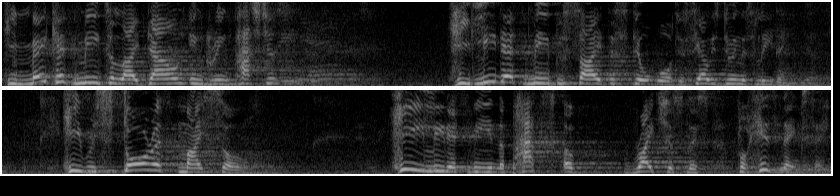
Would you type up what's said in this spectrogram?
He maketh me to lie down in green pastures. He leadeth me beside the still waters. See how he's doing this leading? He restoreth my soul. He leadeth me in the paths of righteousness for his name's sake.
